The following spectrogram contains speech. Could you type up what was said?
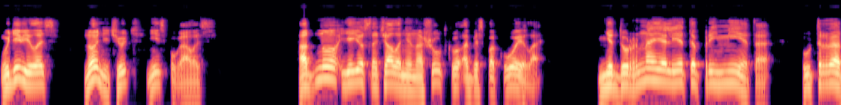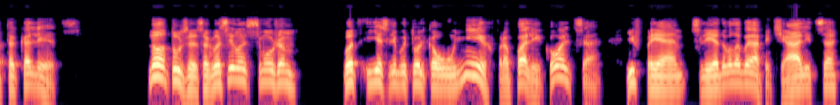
Удивилась, но ничуть не испугалась. Одно ее сначала не на шутку обеспокоило. Не дурная ли это примета, утрата колец? Но тут же согласилась с мужем. Вот если бы только у них пропали кольца, и впрямь следовало бы опечалиться,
